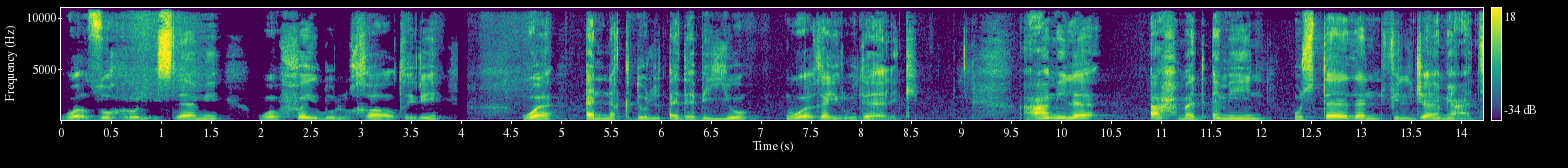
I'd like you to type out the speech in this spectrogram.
وظهر الإسلام وفيض الخاطر والنقد الأدبي وغير ذلك. عمل أحمد أمين أستاذا في الجامعة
